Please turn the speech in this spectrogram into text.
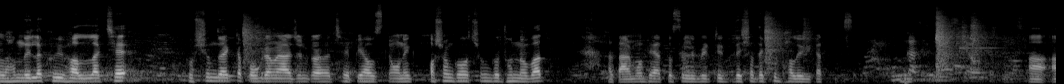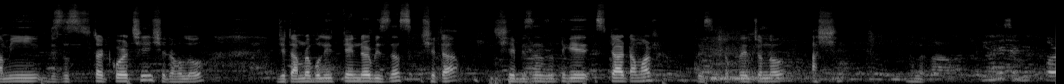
আলহামদুলিল্লাহ, খুবই ভালো লাগছে। খুব সুন্দর একটা প্রোগ্রামের আয়োজন করা হচ্ছে হ্যাপি হাউসকে অনেক অসংখ্য অসংখ্য ধন্যবাদ। আর তার মধ্যে এত সেলিব্রিটিদের সাথে খুব ভালোই কাটতেছে। আমি বিজনেস স্টার্ট করেছি, সেটা হলো যেটা আমরা বলি টেন্ডার বিজনেস সেটা, সেই বিজনেসের থেকে স্টার্ট আমার স্টার্টের জন্য আসছে। বিজনেসে বিজনেসে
